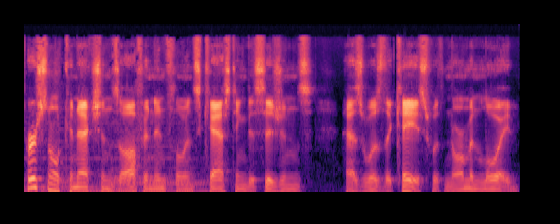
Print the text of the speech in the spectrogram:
personal connections often influence casting decisions, as was the case with Norman Lloyd,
